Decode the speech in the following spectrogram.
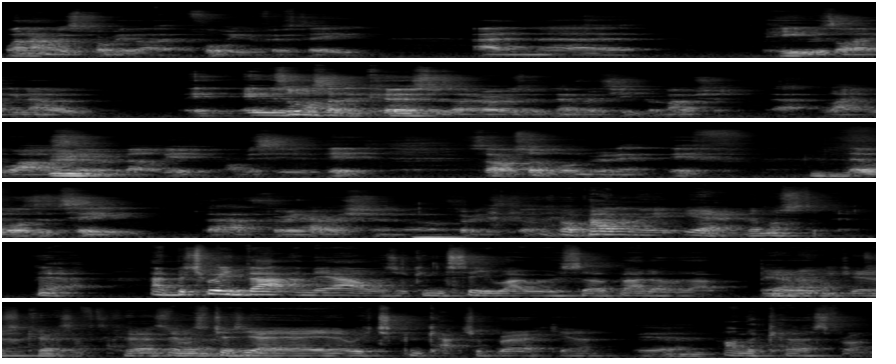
when I was probably like fourteen or fifteen, and uh, he was like, you know, it, it was almost like the curse was like Rovers would never achieve promotion, uh, like whilst they were at Belle Vue. Obviously, it did. So I'm sort of wondering if there was a team that had three Irishmen or three Well, apparently, yeah, there must have been. Yeah. And between that and the owls, you can see why we were so bad over that Yeah, period. no, you just know. curse after curse. It was wasn't just yeah, yeah, yeah. We just can catch a break, you know, Yeah. on the curse front.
